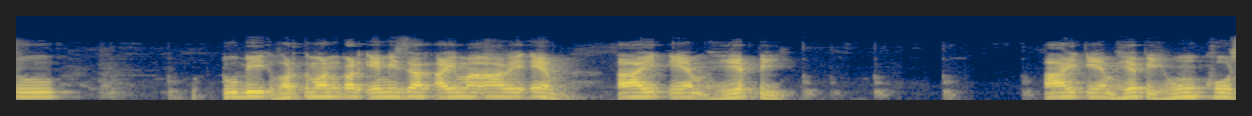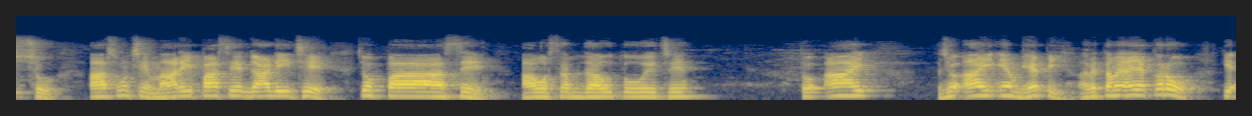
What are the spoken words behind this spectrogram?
છું. ટુ બી, વર્તમાન કાળ એમિઝાર આઈમાં આવે એમ. આઈ એમ હેપી. આઈ એમ હેપી, હું ખુશ છું. આ શું છે? મારી પાસે ગાડી છે. જો પાસે આવો શબ્દ આવતો હોય છે. તો આઈ જો આઈ એમ હેપી હવે તમે અહીંયા કરો કે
